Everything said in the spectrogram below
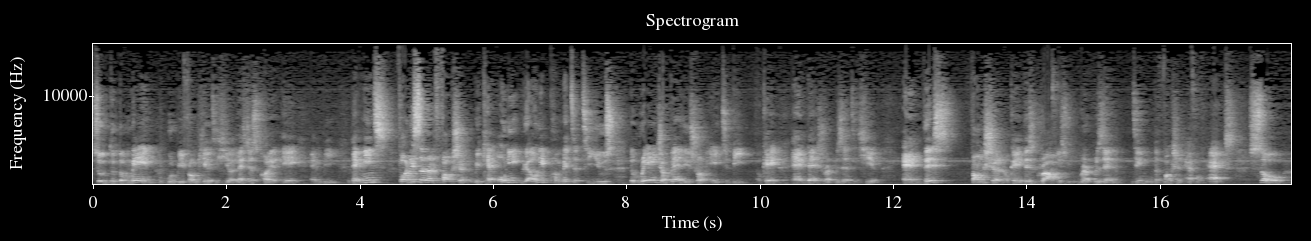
So the domain would be from here to here. Let's just call it a and b. That means for this certain function, we can only we are only permitted to use the range of values from a to b, okay? And that is represented here. And this function, okay, this graph is representing the function f of x. So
